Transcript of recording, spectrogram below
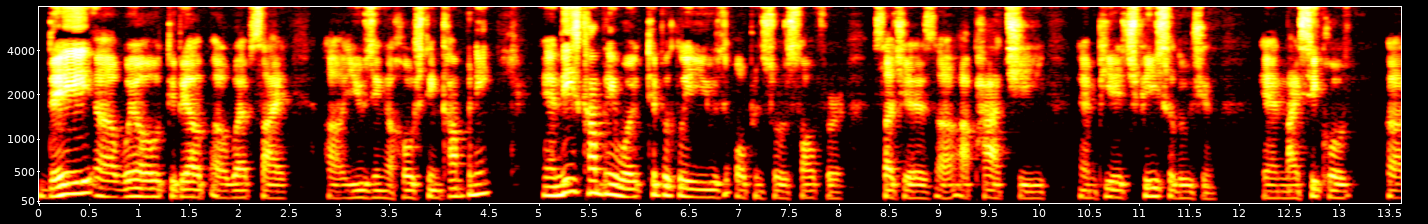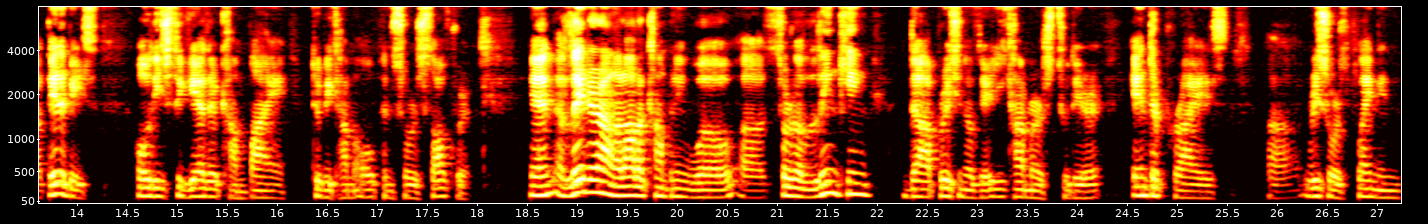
they uh, will develop a website uh, using a hosting company. And these companies will typically use open source software such as uh, Apache and PHP solution and MySQL uh, database. All these together combine to become open source software. And later on, a lot of companies will sort of linking the operation of their e-commerce to their enterprise uh, resource planning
